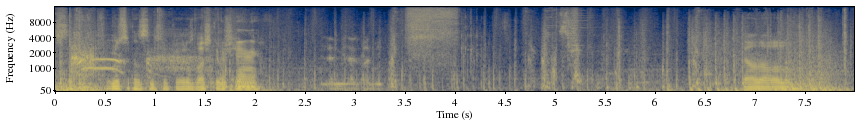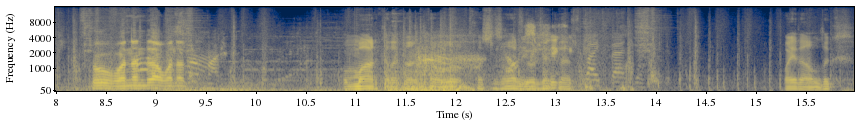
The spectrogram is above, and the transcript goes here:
İşte bunun sıkıntısını çekiyoruz başka bir şey değil. Silahını alalım. Two, one under, one up. Bomba arkada kanka onu taşısalar Biz görecekler. Bombayı da aldık.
